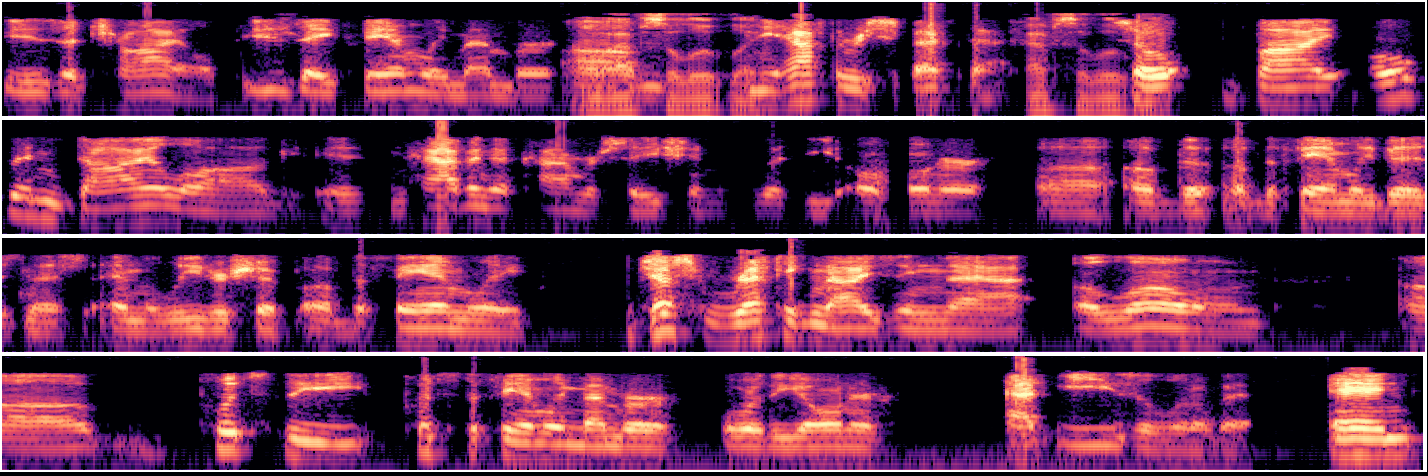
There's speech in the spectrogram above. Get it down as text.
is a child, is a family member. Oh, um, absolutely. And you have to respect that. Absolutely. So by open dialogue and having a conversation with the owner uh, of the of the family business and the leadership of the family, just recognizing that alone uh, puts the puts the family member or the owner at ease a little bit. And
